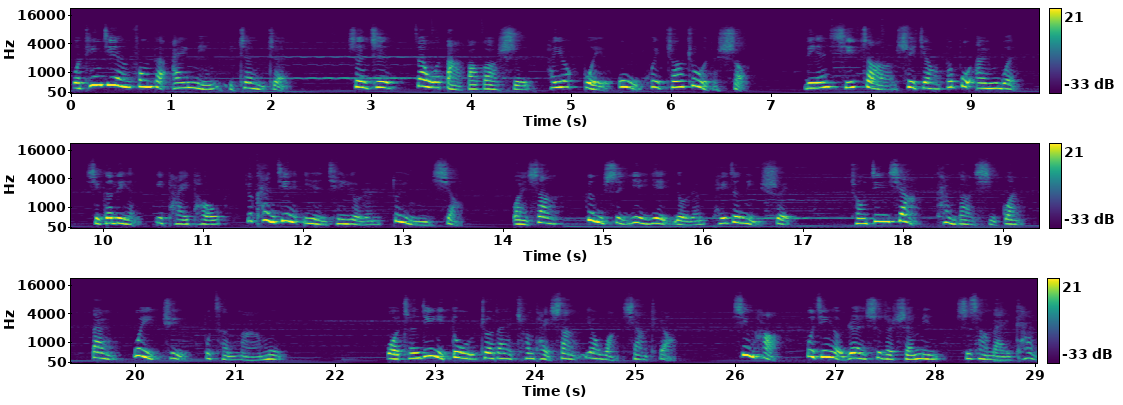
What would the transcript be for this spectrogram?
我听见风的哀鸣一阵阵，甚至在我打报告时，还有鬼物会抓住我的手，连洗澡睡觉都不安稳，洗个脸一抬头就看见眼前有人对你笑，晚上更是夜夜有人陪着你睡，从惊吓看到习惯，但畏惧不曾麻木。我曾经一度坐在窗台上要往下跳，幸好附近有认识的神明时常来看，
